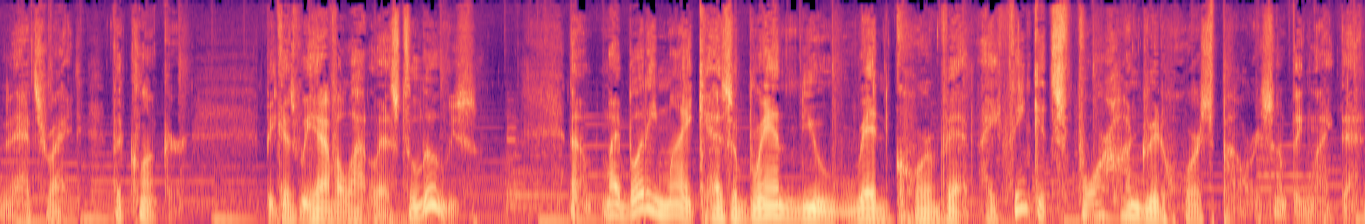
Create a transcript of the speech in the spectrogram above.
That's right, the clunker. Because we have a lot less to lose. Now, my buddy Mike has a brand new red Corvette. I think it's 400 horsepower, something like that.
